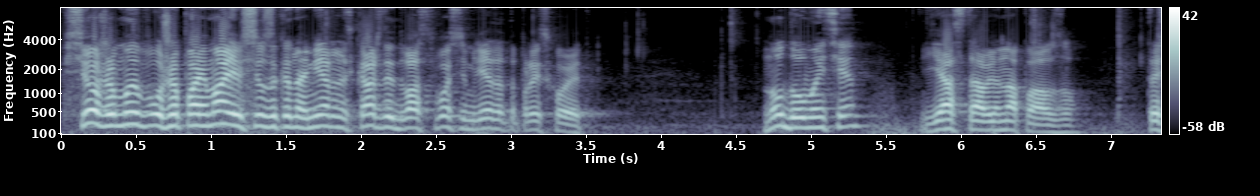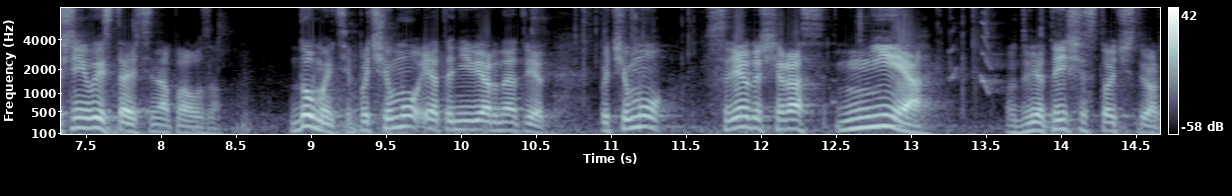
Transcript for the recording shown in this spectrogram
Все же мы уже поймали всю закономерность, каждые 28 лет это происходит. Ну, думайте, я ставлю на паузу. Точнее, вы ставите на паузу. Думайте, почему это неверный ответ? Почему в следующий раз не в 2104?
